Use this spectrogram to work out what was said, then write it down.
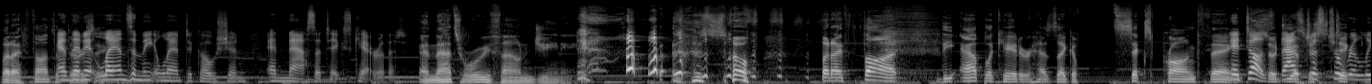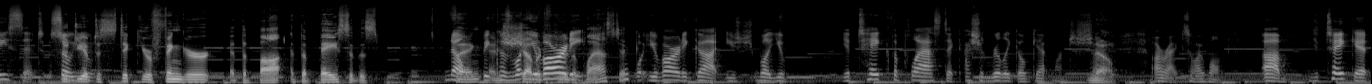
But I thought that and then it a- lands in the Atlantic Ocean, and NASA takes care of it. and that's where we found Jeannie. so, but I thought the applicator has like a six pronged thing. It does. So do you That's have just to, stick, to release it. So, So, do you, have to stick your finger at the bot at the base of this no because what you've already the plastic? what you've already got. You sh- well you you take the plastic. I should really go get one to show No. you. All right, so I won't. Um, you take it.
